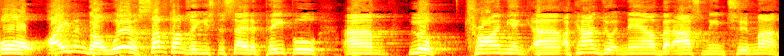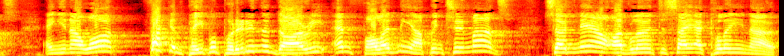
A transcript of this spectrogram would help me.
Or I even got worse. Sometimes I used to say to people, um, look, try me, uh, I can't do it now, but ask me in two months. And you know what? Fucking people put it in the diary and followed me up in two months. So now I've learned to say a clean no.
